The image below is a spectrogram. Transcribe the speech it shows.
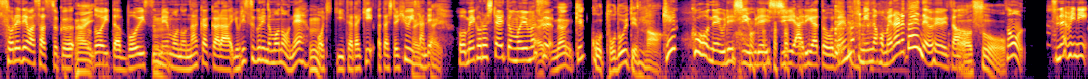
それでは早速、はい。届いたボイスメモの中からよりすぐりのものをね、うん。お聞きいただき私とヒューイさんではいはい。褒め殺したいと思います、はいなん結構届いてんな。結構ね嬉しい嬉しい。ありがとうございます。みんな褒められたいんだよヒューイさん。あそう。そう。ちなみに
